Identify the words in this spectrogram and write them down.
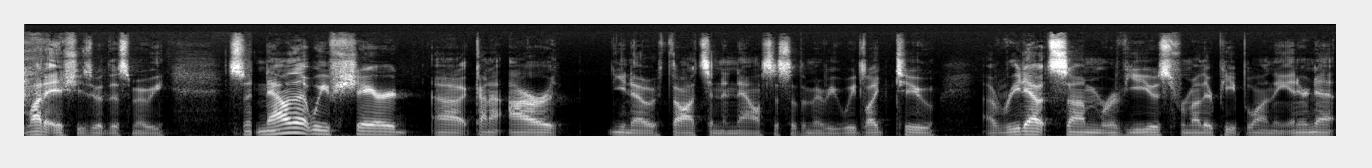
A lot of issues with this movie. So now that we've shared uh, kind of our you know thoughts and analysis of the movie, we'd like to uh, read out some reviews from other people on the internet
